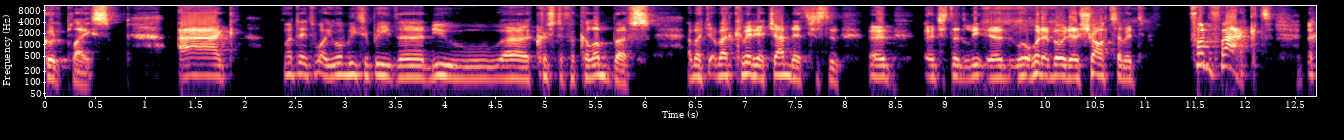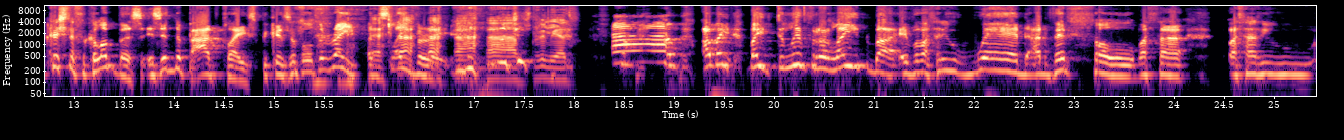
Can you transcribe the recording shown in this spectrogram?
good place. Ag Mae'n dweud, well, you want me to be the new uh, Christopher Columbus? A mae'r ma cymeriad Janet just yn... just yn... Hwna mewn i'r shot a mynd, Fun fact, Christopher Columbus is in the bad place because of all the rape and slavery. just, Brilliant. A, a mae'n mae deliver y lein ma efo fatha rhyw wen anferthol, fatha fatha rhyw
